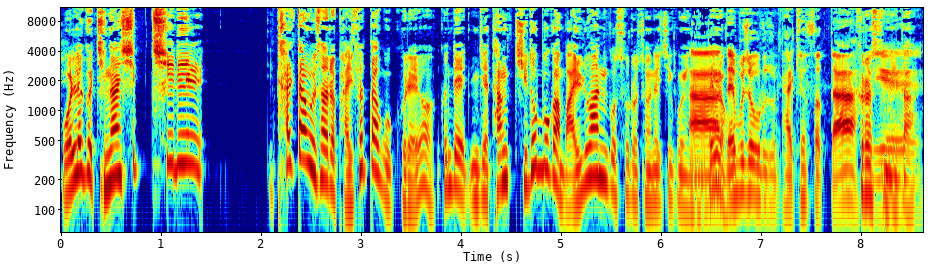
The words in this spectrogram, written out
원래 그 지난 17일 탈당 의사를 밝혔다고 그래요. 근데 이제 당 지도부가 만류한 것으로 전해지고 있는데요. 아, 내부적으로 좀 밝혔었다. 그렇습니다. 예.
